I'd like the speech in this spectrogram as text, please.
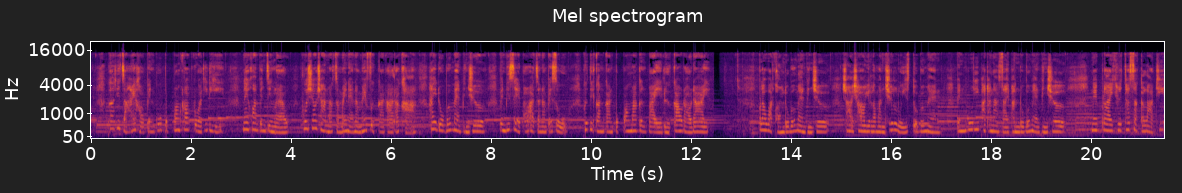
ษ เพื่อที่จะให้เขาเป็นผู้ปกป้องครอบครัวที่ดี ในความเป็นจริงแล้ว ผู้เชี่ยวชาญมักจะไม่แนะนำให้ฝึกการอารักขาให้โดเบอร์แมนพินเชอร์เป็นพิเศษเพราะอาจจะนำไปสู่ พฤติกรรมการปกป้องมากเกินไป หรือก้าวร้าวได้ ประวัติของโดเบอร์แมนพินเชอร์ชายชาวเยอรมันชื่อลุยส์โดเบอร์แมนเป็นผู้ที่พัฒนาสายพันธุ์โดเบอร์แมนพินเชอร์ในปลายคริสตศักราชที่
